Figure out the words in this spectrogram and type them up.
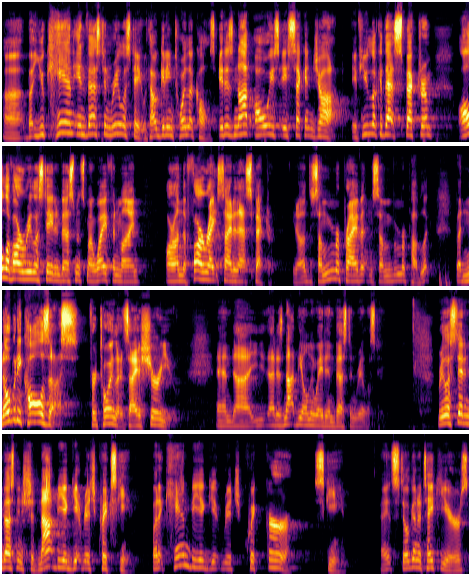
Uh, but you can invest in real estate without getting toilet calls. It is not always a second job. If you look at that spectrum, all of our real estate investments, my wife and mine, are on the far right side of that spectrum. You know, some of them are private and some of them are public, but nobody calls us for toilets, I assure you. And uh, that is not the only way to invest in real estate. Real estate investing should not be a get rich quick scheme, but it can be a get rich quicker scheme. Okay? It's still going to take years,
